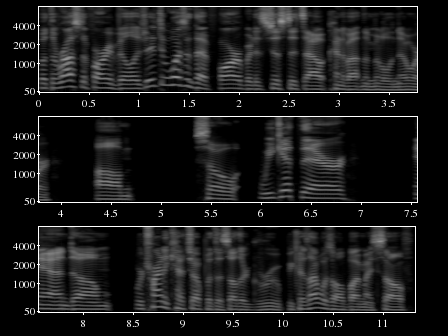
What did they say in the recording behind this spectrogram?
But the Rastafari village, it wasn't that far, but it's just it's out kind of out in the middle of nowhere. Um, so we get there, and um, we're trying to catch up with this other group because I was all by myself.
